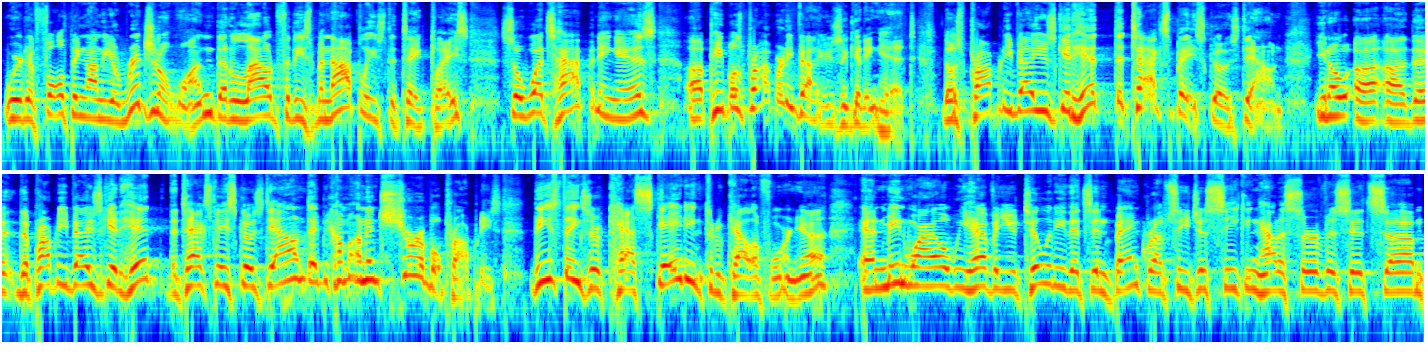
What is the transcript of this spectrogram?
we're defaulting on the original one that allowed for these monopolies to take place. So what's happening is uh, people's property values are getting hit. Those property values get hit, the tax base goes down. You know, uh, uh, the, the property values get hit, the tax base goes down, they become uninsurable properties. These things are cascading through California, and meanwhile, we have a utility that's in bankruptcy just seeking how to service its um,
